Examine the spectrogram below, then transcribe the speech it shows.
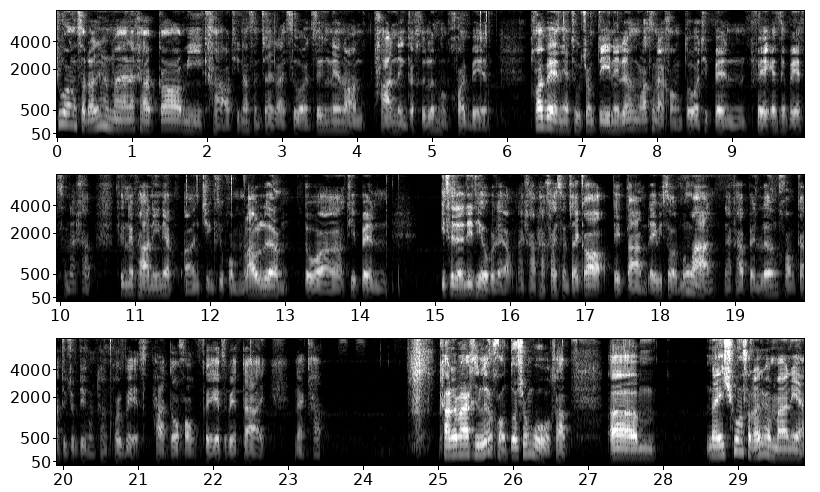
ช่วงสัปดาห์ที่ผ่านมานะครับ ก็มีข่าวที่น่าสนใจหลายส่วน ซึ่งแน่นอนพาร์ทหนึ่งก็คือเรื่องของ Coinbase Coinbase เนี่ยถูกโจมตีในเรื่องลักษณะของตัวที่เป็น fake SMS นะครับ ซึ่งใน part นี้เนี่ยจริงๆคือผมเล่าเรื่องตัวที่เป็น incident detail ไปแล้วนะครับ หากใครสนใจก็ติดตาม episode เมื่อวานนะครับ เป็นเรื่องของการถูกโจมตีของทาง Coinbase ผ่านตัวของ fake SMS ได้นะครับ ข่าวต่อมาคือเรื่องของตัวช่องโหว่ครับในช่วงสัปดาห์ที่ผ่านมาเนี่ย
